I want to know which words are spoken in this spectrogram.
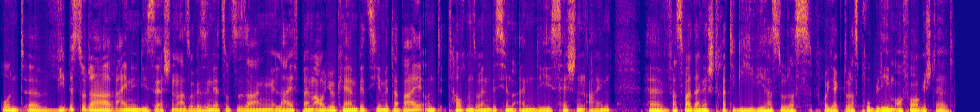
Und äh, wie bist du da rein in die Session? Also wir sind jetzt sozusagen live beim Audiocamp jetzt hier mit dabei und tauchen so ein bisschen in die Session ein. Äh, was war deine Strategie? Wie hast du das Projekt oder das Problem auch vorgestellt?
